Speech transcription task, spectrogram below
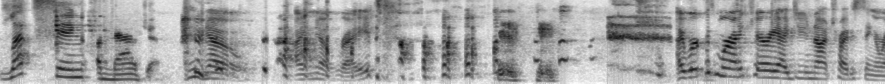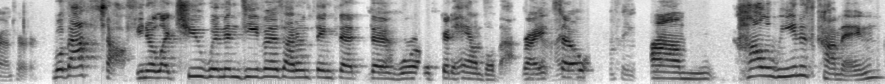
Let's sing Imagine. I know, I know, right? I work with Mariah Carey. I do not try to sing around her. Well, that's tough. You know, like two women divas. I don't think that the Yeah. world could handle that, right? Yeah, so, think. um, Halloween is coming.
